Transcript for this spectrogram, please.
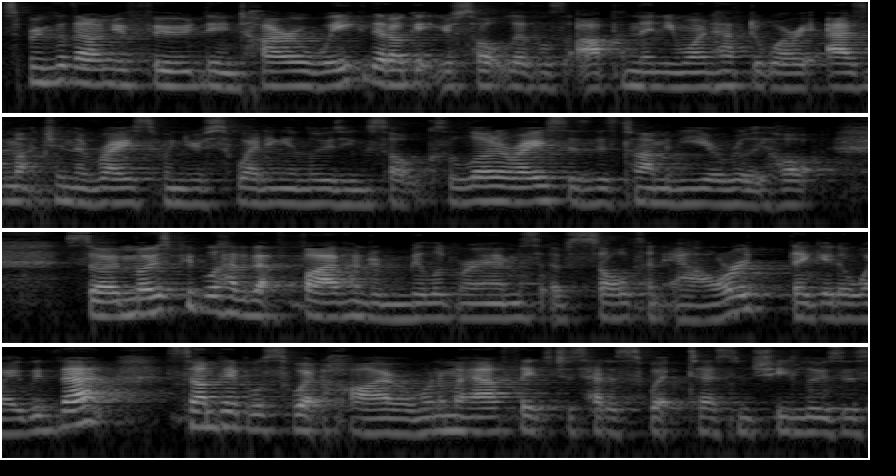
Sprinkle that on your food the entire week. That'll get your salt levels up and then you won't have to worry as much in the race when you're sweating and losing salt. Because a lot of races this time of the year are really hot. So most people have about 500 milligrams of salt an hour. They get away with that. Some people sweat higher. One of my athletes just had a sweat test and she loses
